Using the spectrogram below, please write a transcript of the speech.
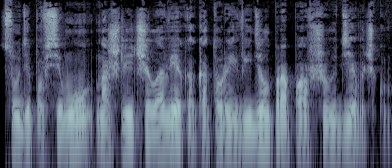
Судя по всему, нашли человека, который видел пропавшую девочку.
